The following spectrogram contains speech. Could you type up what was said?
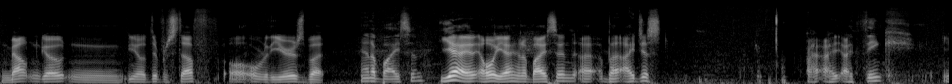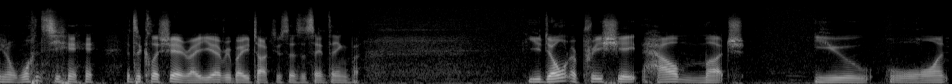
mountain goat and you know different stuff all over the years but And a bison. Yeah. Oh, yeah, and a bison. Uh, but I just, I, I I think you know once you, it's a cliche, right? You, everybody you talk to says the same thing, but you don't appreciate how much you want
